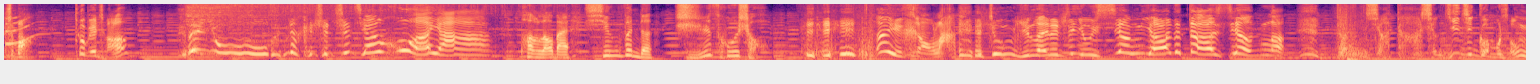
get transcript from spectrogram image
什么？特别长？哎呦，那可是值钱货呀！胖老板兴奋的直搓手。嘿嘿嘿，太好了，终于来了只有象牙的大象了。等下大象一进灌木丛，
